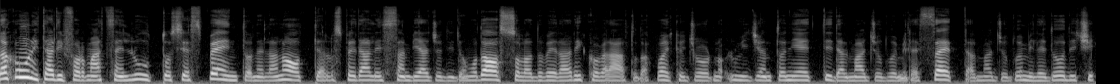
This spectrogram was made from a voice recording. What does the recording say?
La comunità di Formazza in lutto si è spento nella notte all'ospedale San Biagio di Domodossola dove era ricoverato da qualche giorno Luigi Antonietti. Dal maggio 2007 al maggio 2012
